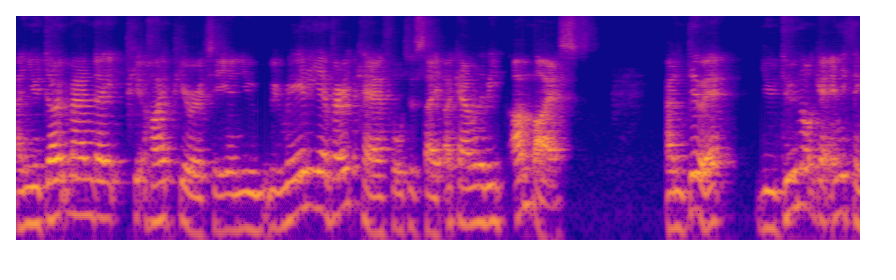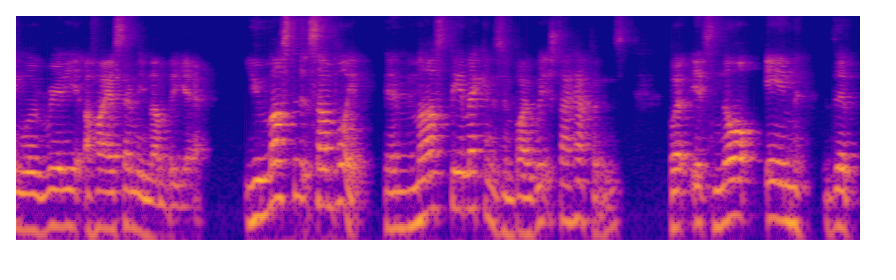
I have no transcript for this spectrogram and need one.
and you don't mandate pu- high purity and you really are very careful to say, okay, I'm going to be unbiased and do it, you do not get anything with really a high assembly number yet. You must at some point, there must be a mechanism by which that happens, but it's not in the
